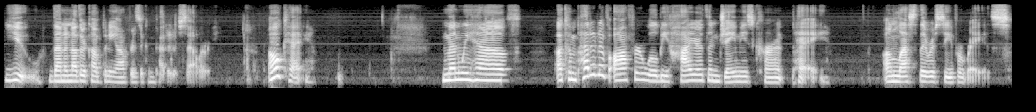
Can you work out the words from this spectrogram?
U, then another company offers a competitive salary. Okay. And then we have a competitive offer will be higher than Jamie's current pay unless they receive a raise.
